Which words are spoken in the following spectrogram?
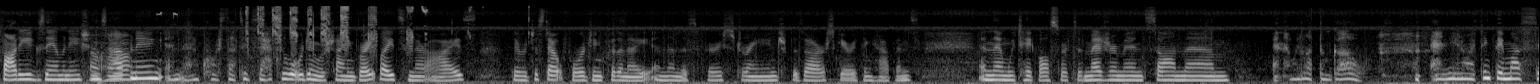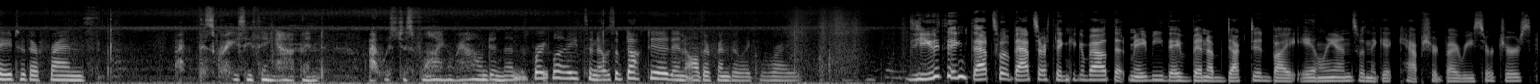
body examinations Uh-huh. happening. And, and of course, that's exactly what we're doing. We're shining bright lights in their eyes. They were just out foraging for the night, and then this very strange, bizarre, scary thing happens. And then we take all sorts of measurements on them, and then we let them go. and you know, I think they must say to their friends, this crazy thing happened. I was just flying around and then the bright lights and I was abducted and all their friends are like, right. Do you think that's what bats are thinking about? That maybe they've been abducted by aliens when they get captured by researchers?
